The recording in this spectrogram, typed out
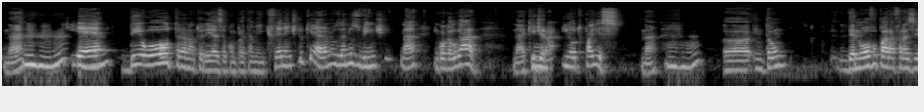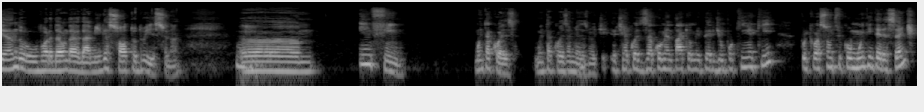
né? Uhum, que é uhum. de outra natureza completamente diferente do que era nos anos 20, né? Em qualquer lugar, né? Que dirá em outro país, né? Uhum. Uh, então, de novo, parafraseando o bordão da, da amiga, só tudo isso, né? Uh, enfim, muita coisa. Muita coisa mesmo. Eu, eu, tinha coisas a comentar que eu me perdi um pouquinho aqui, porque o assunto ficou muito interessante.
